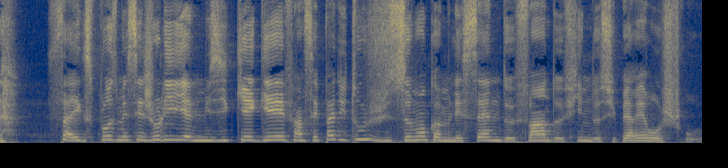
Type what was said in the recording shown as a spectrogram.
ça explose, mais c'est joli, il y a une musique qui est gaie. Enfin, c'est pas du tout justement comme les scènes de fin de films de super-héros, je trouve.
